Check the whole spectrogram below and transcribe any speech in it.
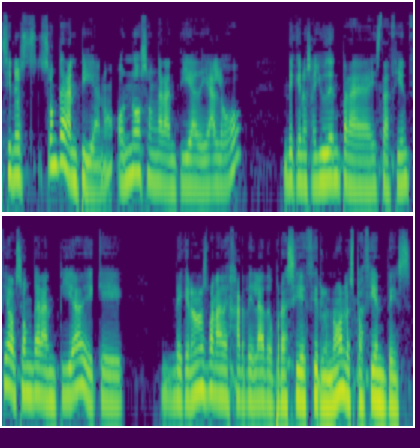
si nos, son garantía, ¿no? O no son garantía de algo, de que nos ayuden para esta ciencia o son garantía de que, de que no nos van a dejar de lado, por así decirlo, ¿no? Los pacientes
